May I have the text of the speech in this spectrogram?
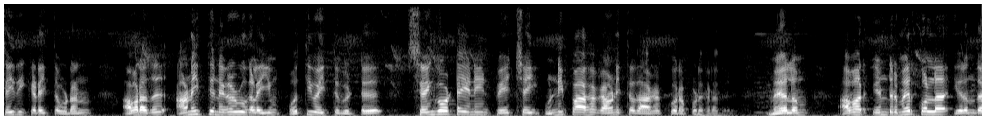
செய்தி கிடைத்தவுடன் அவரது அனைத்து நிகழ்வுகளையும் ஒத்திவைத்துவிட்டு செங்கோட்டையனின் பேச்சை உன்னிப்பாக கவனித்ததாக கூறப்படுகிறது. மேலும் அவர் இன்று மேற்கொள்ள இருந்த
